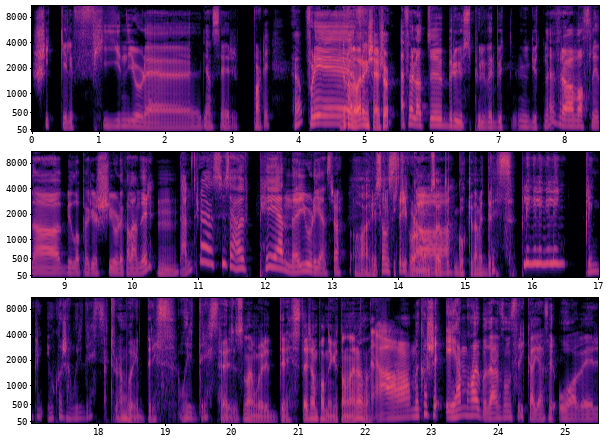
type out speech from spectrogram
skikkelig fin julegenserparty. Ja. Fordi Du kan jo arrangere sjøl. jeg føler at uh, Bruspulverguttene fra Vazelina Billopphøggers julekalender, Mm. dem tror jeg syns jeg har pene julegensere. Åh, jeg husker sånn husker ikke hvordan de ser ut. Går ikke de i dress? Plingelingeling. Pling, pling. Jo, kanskje de går i dress. Jeg tror de går i dress. De går i dress. Høres ut som de går i dress, de champagneguttene her, altså. Ja, men kanskje én har på seg en sånn strikka genser over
